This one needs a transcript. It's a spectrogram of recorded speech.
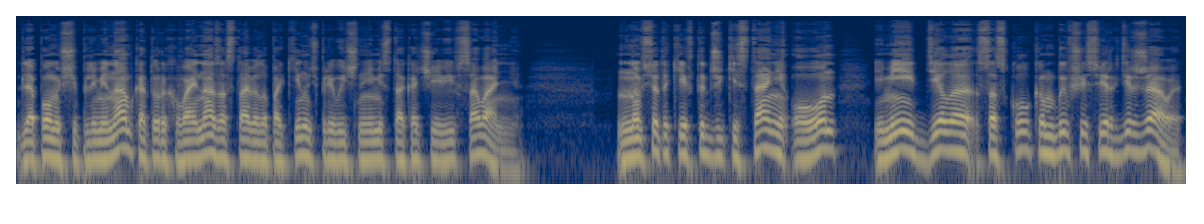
для помощи племенам, которых война заставила покинуть привычные места кочевий в саванне. Но все-таки в Таджикистане ООН имеет дело с осколком бывшей сверхдержавы.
